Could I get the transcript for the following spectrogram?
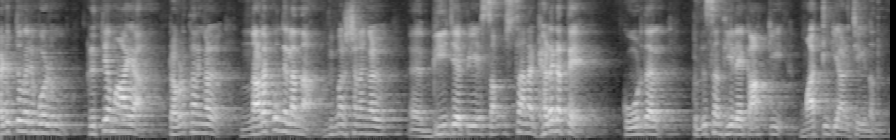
അടുത്തു വരുമ്പോഴും കൃത്യമായ പ്രവർത്തനങ്ങൾ നടക്കുന്നില്ലെന്ന വിമർശനങ്ങൾ ബി ജെ പി സംസ്ഥാന ഘടകത്തെ കൂടുതൽ പ്രതിസന്ധിയിലേക്കാക്കി മാറ്റുകയാണ് ചെയ്യുന്നത്.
